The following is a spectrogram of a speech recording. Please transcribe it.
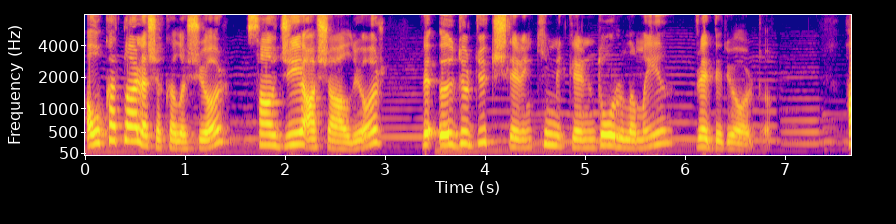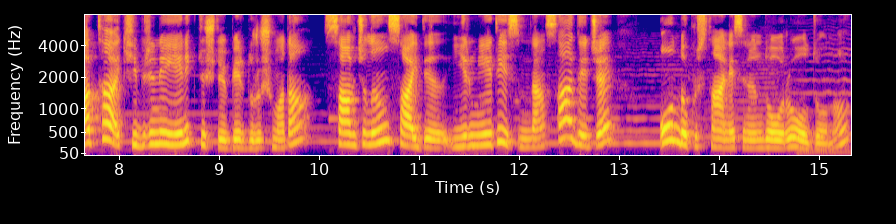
Avukatlarla şakalaşıyor, savcıyı aşağılıyor ve öldürdüğü kişilerin kimliklerini doğrulamayı reddediyordu. Hatta kibrine yenik düştüğü bir duruşmada savcılığın saydığı 27 isimden sadece 19 tanesinin doğru olduğunu,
